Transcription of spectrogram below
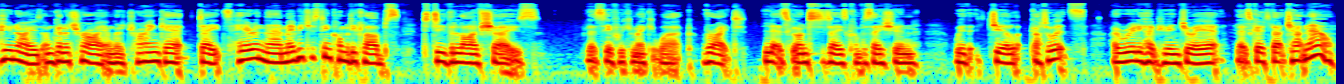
Who knows? I'm going to try. I'm going to try and get dates here and there, maybe just in comedy clubs to do the live shows. Let's see if we can make it work. Right, let's go on to today's conversation with Jill Gutowitz. I really hope you enjoy it. Let's go to that chat now.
